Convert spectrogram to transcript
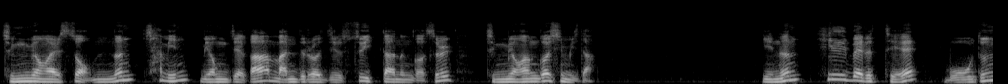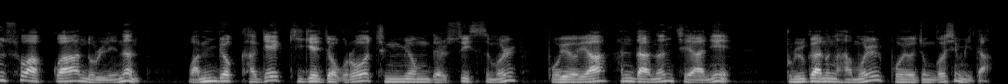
증명할 수 없는 참인 명제가 만들어질 수 있다는 것을 증명한 것입니다. 이는 힐베르트의 모든 수학과 논리는 완벽하게 기계적으로 증명될 수 있음을 보여야 한다는 제안이 불가능함을 보여준 것입니다.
